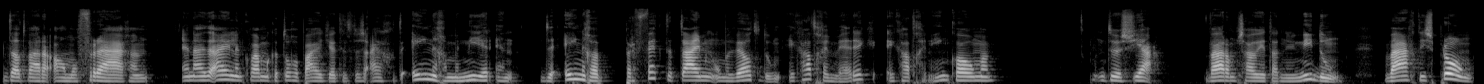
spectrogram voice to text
dat waren allemaal vragen. En uiteindelijk kwam ik er toch op uit, ja, dit was eigenlijk de enige manier en de enige perfecte timing om het wel te doen. Ik had geen werk, ik had geen inkomen. Dus ja, waarom zou je dan nu niet doen? Waag die sprong.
